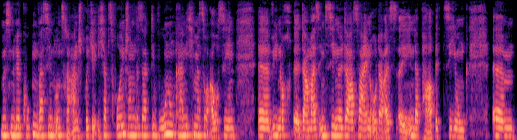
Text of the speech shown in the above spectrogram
müssen wir gucken, was sind unsere Ansprüche. Ich habe es vorhin schon gesagt, die Wohnung kann nicht mehr so aussehen äh, wie noch äh, damals im Single-Dasein oder als äh, in der Paarbeziehung. Ähm,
